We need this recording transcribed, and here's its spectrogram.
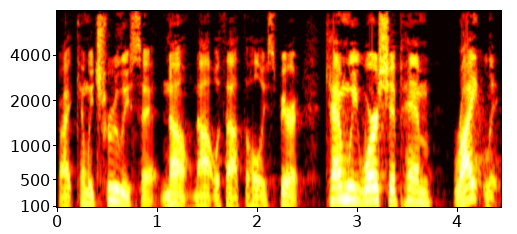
right? Can we truly say it? No, not without the Holy Spirit. Can we worship Him rightly?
